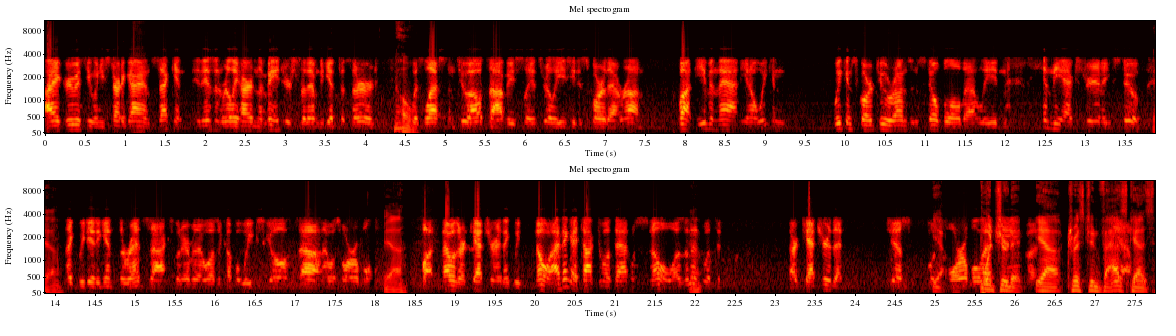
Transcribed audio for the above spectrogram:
I agree with you. When you start a guy on second, it isn't really hard in the majors for them to get to third No. with less than two outs. Obviously, it's really easy to score that run. But even that, you know, we can we can score two runs and still blow that lead in the extra innings too Yeah. like we did against the Red Sox, whatever that was a couple weeks ago. Uh, that was horrible. Yeah. But that was our catcher. I think we no, I think I talked about that with Snow, wasn't it? With the, our catcher that just was Yeah. horrible. Butchered game, it. but- Yeah, Christian Vázquez.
